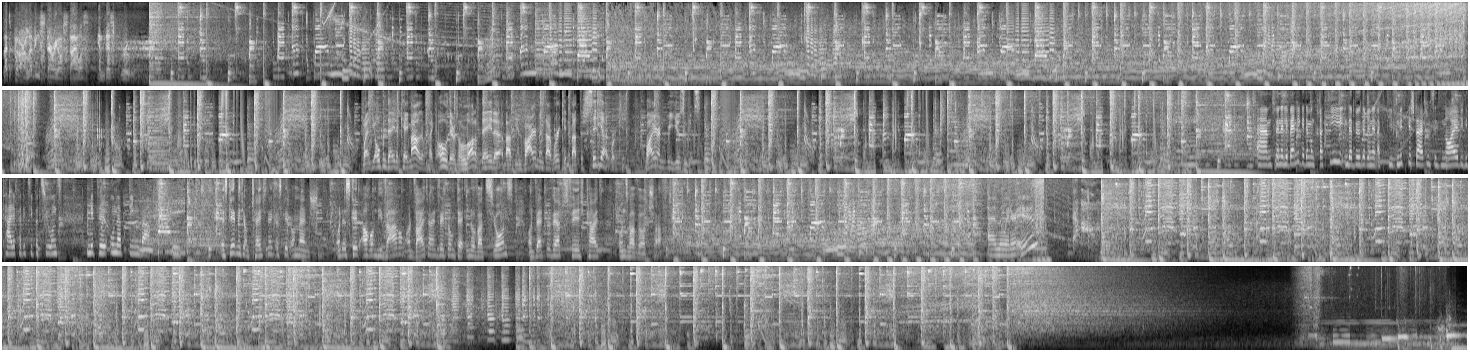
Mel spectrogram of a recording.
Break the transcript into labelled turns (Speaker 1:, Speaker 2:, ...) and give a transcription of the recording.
Speaker 1: Let's put our living stereo stylus in this groove.
Speaker 2: When the open data came out, it was like, oh, there's a lot of data about the environment I work in, about the city I work in. Why aren't we using this?
Speaker 3: Ähm, für eine lebendige Demokratie, in der Bürgerinnen aktiv mitgestalten, sind neue digitale Partizipationsmittel unabdingbar.
Speaker 4: Es geht nicht um Technik, es geht um Menschen. Und es geht auch um die Wahrung und Weiterentwicklung der Innovations- und Wettbewerbsfähigkeit unserer Wirtschaft.
Speaker 5: And the winner is Thank you.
